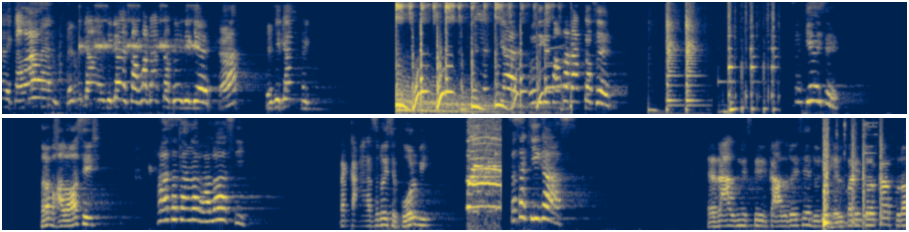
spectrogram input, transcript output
এই কালান এদিকে এদিকে সাফা ডাক্তার এদিকে হ্যাঁ? এদিকে ওইদিকে সাফা ডাকতেছে কি হয়েছে তোরা ভালো আছিস? হ্যাঁ চাচা আমরা ভালো আছি। একটা কাজ রয়েছে করবি? চাচা কি গাছ রাজমিস্ত্রির কাজ রয়েছে দুইটা হেল্পারের দরকার তোরা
